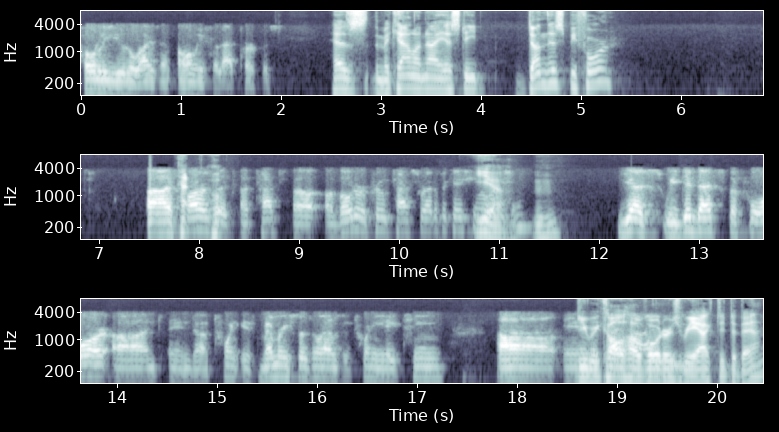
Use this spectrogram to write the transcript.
totally utilized and only for that purpose. Has the McAllen ISD done this before? Uh, as far as a, a tax, uh, a voter approved tax ratification Yeah. election, hmm Yes, we did that before, uh, in, uh, 20, if memory serves me right, it was in 2018. Uh, and Do you recall how time, voters reacted to that?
